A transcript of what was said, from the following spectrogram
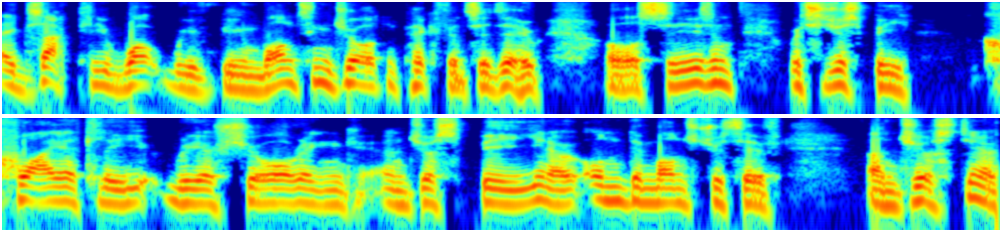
exactly what we've been wanting Jordan Pickford to do all season, which is just be quietly reassuring and just be, you know, undemonstrative and just, you know,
